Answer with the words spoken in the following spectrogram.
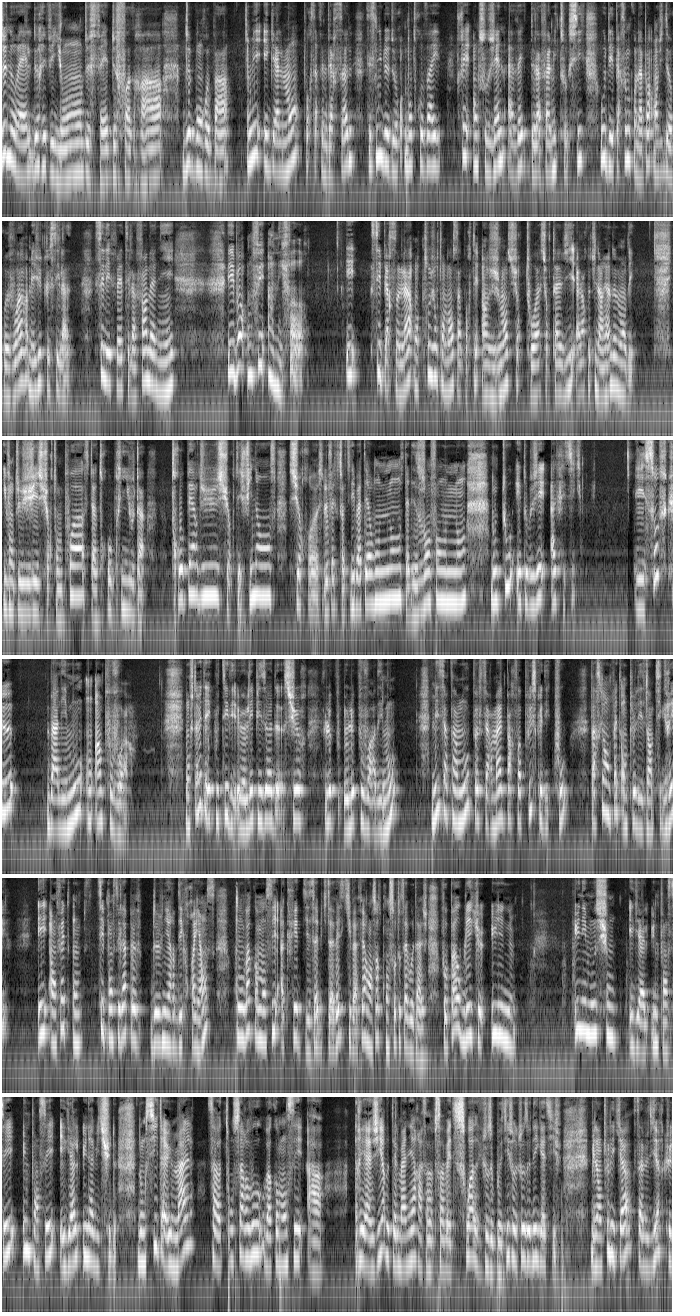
de Noël, de réveillon, de fête, de foie gras, de bons repas, mais également pour certaines personnes, c'est synonyme d'entrouvailles très anxiogène avec de la famille toxique ou des personnes qu'on n'a pas envie de revoir, mais vu que c'est la, c'est les fêtes, c'est la fin d'année, et eh ben on fait un effort. Et ces personnes-là ont toujours tendance à porter un jugement sur toi, sur ta vie, alors que tu n'as rien demandé. Ils vont te juger sur ton poids, si tu as trop pris ou tu as trop perdu, sur tes finances, sur euh, le fait que tu sois célibataire ou non, si tu as des enfants ou non. Donc tout est objet à critique. Et sauf que bah, les mots ont un pouvoir. Donc je t'invite à écouter euh, l'épisode sur le, le, pouvoir des mots. Mais certains mots peuvent faire mal parfois plus que des coups parce qu'en fait on peut les intégrer et en fait on, ces pensées-là peuvent devenir des croyances qu'on va commencer à créer des habitudes avec qui va faire en sorte qu'on s'auto-sabotage. Faut pas oublier que une, émotion égale une pensée, une pensée égale une habitude. Donc si tu as eu mal, ça, ton cerveau va commencer à réagir de telle manière, à ça, ça va être soit quelque chose de positif, soit quelque chose de négatif. Mais dans tous les cas, ça veut dire que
